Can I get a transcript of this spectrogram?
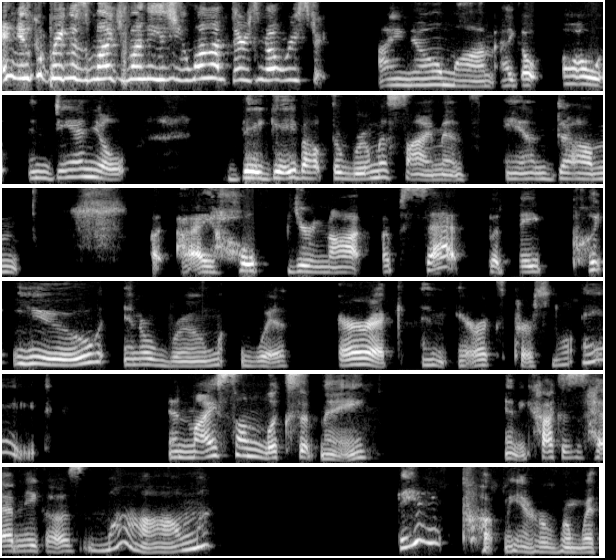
And you can bring as much money as you want. There's no restrict. I know, mom. I go, Oh, and Daniel, they gave out the room assignments. And um, I hope you're not upset, but they put you in a room with Eric and Eric's personal aide. And my son looks at me and he cocks his head and he goes, Mom, they didn't put me in a room with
